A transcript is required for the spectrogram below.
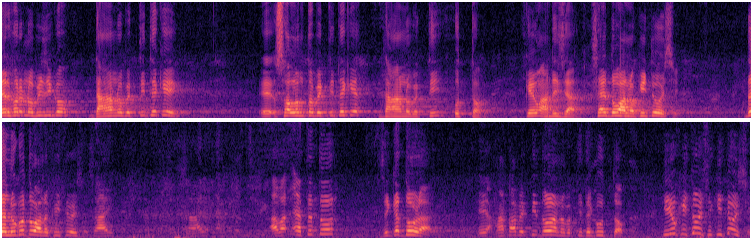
এরপরে নবীজিকে দাঁড়ানো ব্যক্তি থেকে চলন্ত ব্যক্তি থেকে দাঁড়ানো ব্যক্তি উত্তম। কেউ আদিজার সে দোয়ানো কিতে হয়েছে দেলুগো দোয়ানো কিতে হয়েছে সাই। আবার এত তোর জিজ্ঞা দৌড়ায় এই হাঁটা ব্যক্তি, দৌড়ানো ব্যক্তি থেকে উত্তম। কিও কিতে হয়েছে কিতে হয়েছে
